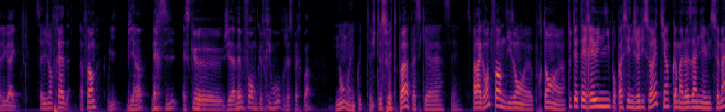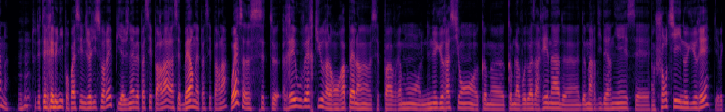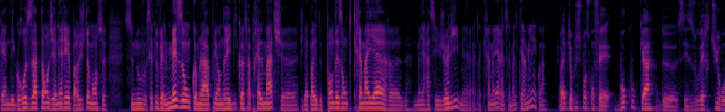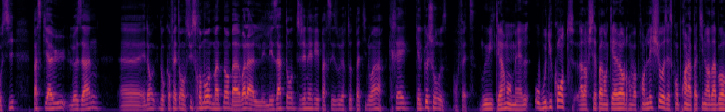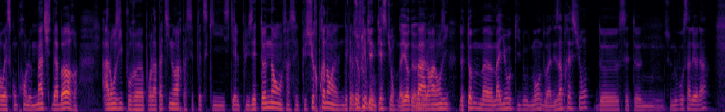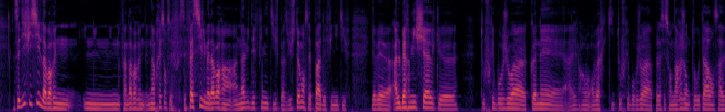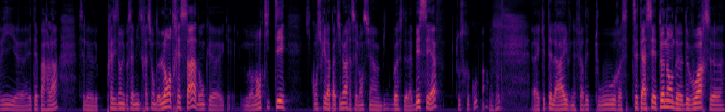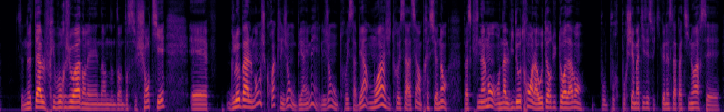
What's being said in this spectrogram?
Salut Greg. Salut Jean-Fred, la forme? Oui, bien, merci. Est-ce que j'ai la même forme que Fribourg? J'espère pas. Non, bah, écoute, je te souhaite pas parce que c'est c'est pas la grande forme, disons. Euh, pourtant, euh, tout était réuni pour passer une jolie soirée. Tiens, comme à Lausanne il y a une semaine, Mhm. tout était réuni pour passer une jolie soirée. Puis à Genève est passé par là, là c'est Berne est passé par là. Ouais, ça, cette réouverture. Alors on rappelle, hein, c'est pas vraiment une inauguration euh, comme comme la Vaudoise Arena de, de mardi dernier. C'est un chantier inauguré. Il y avait quand même des grosses attentes générées par justement ce, ce cette nouvelle maison, comme l'a appelé André Bikoff après le match. Puis il a parlé de pendaison de crémaillère euh, de manière assez jolie, mais euh, la crémaillère, elle s'est mal terminée, quoi. Ouais, puis en plus, je pense qu'on fait beaucoup cas de ces ouvertures aussi, parce qu'il y a eu Lausanne. euh, et donc, donc, en fait, en Suisse romande, maintenant, bah, voilà, les, les attentes générées par ces ouvertures de patinoires créent quelque chose, en fait. Oui, oui, clairement, mais elle- au bout du compte, alors je sais pas dans quel ordre on va prendre les choses. Est-ce qu'on prend la patinoire d'abord ou est-ce qu'on prend le match d'abord? Allons-y pour, euh, pour la patinoire, parce que c'est peut-être ce qui, ce qui est le plus étonnant, enfin c'est le plus surprenant, la défaite de Surtout qu'il y a une question, d'ailleurs, de, Bah alors allons-y. de Tom euh, Maillot qui nous demande bah, des impressions de cette, euh, ce nouveau Saint-Léonard. C'est difficile d'avoir une, une, une- une- enfin, d'avoir une, une impression. C'est c'est facile, mais d'avoir un, un avis définitif, parce que justement, c'est pas définitif. Il y avait Albert Michel que tout Fribourgeois connaît, euh, en- envers qui tout Fribourgeois a placé son argent tôt ou tard dans sa vie, euh, était par là. C'est le, le président du conseil d'administration de l'Entressa, donc euh, l'entité qui construit la patinoire, et c'est l'ancien big boss de la BCF. Tout se recoupe. hein euh, qui était là, il venait faire des tours. C'était assez étonnant de, de voir ce, ce notable fribourgeois dans, les, dans, dans- dans ce chantier. Et globalement, je crois que les gens ont bien aimé. Les gens ont trouvé ça bien. Moi, j'ai trouvé ça assez impressionnant. Parce que finalement, on a le Vidéotron à la hauteur du toit d'avant. Pour, pour, pour schématiser ceux qui connaissent la patinoire, c'est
